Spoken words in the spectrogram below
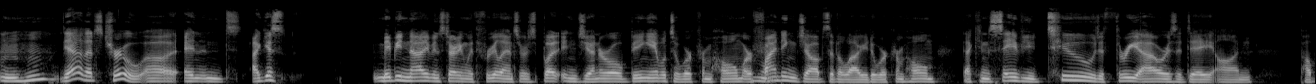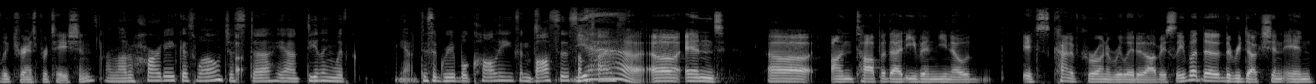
Yeah, that's true. Uh, and I guess maybe not even starting with freelancers, but in general, being able to work from home or finding jobs that allow you to work from home that can save you two to three hours a day on public transportation. A lot of heartache as well. Just, uh, yeah, dealing with yeah, disagreeable colleagues and bosses sometimes. Yeah, uh, and uh, on top of that, even you know, it's kind of Corona related, obviously, but the the reduction in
